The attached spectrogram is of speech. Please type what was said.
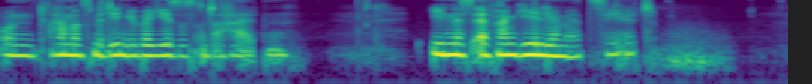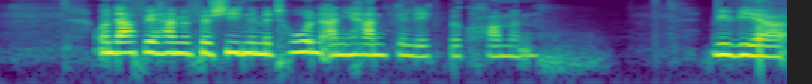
und haben uns mit ihnen über Jesus unterhalten, ihnen das Evangelium erzählt. Und dafür haben wir verschiedene Methoden an die Hand gelegt bekommen, wie wir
